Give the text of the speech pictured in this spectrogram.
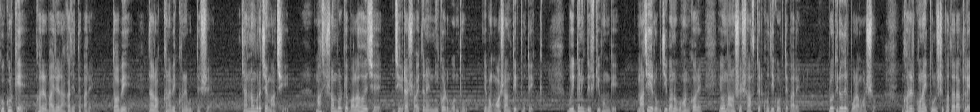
কুকুরকে ঘরের বাইরে রাখা যেতে পারে, তবে তা রক্ষণাবেক্ষণের উদ্দেশ্যে। চার নম্বর হচ্ছে মাছি। মাছি সম্পর্কে বলা হয়েছে যে এটা শয়তানের নিকট বন্ধু এবং অশান্তির প্রতীক, বৈজ্ঞানিক দৃষ্টিভঙ্গি। মাছি রোগ জীবাণু বহন করে এবং মানুষের স্বাস্থ্যের ক্ষতি করতে পারে। প্রতিরোধের পরামর্শ, ঘরের কোনায় তুলসী পাতা রাখলে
